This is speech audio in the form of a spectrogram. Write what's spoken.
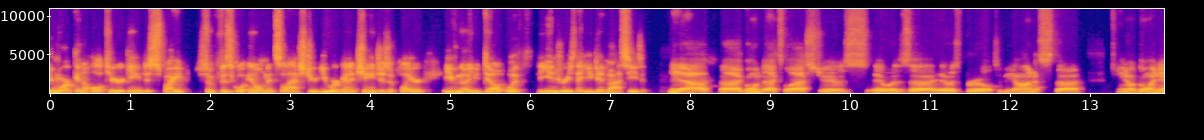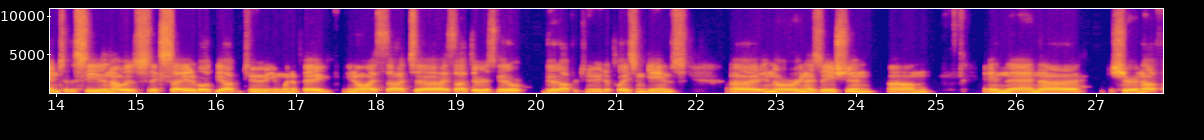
you weren't going to alter your game despite some physical ailments last year. You weren't going to change as a player, even though you dealt with the injuries that you did last season. Yeah, uh, going back to last year, it was it was uh, it was brutal to be honest. Uh, you know, going into the season, I was excited about the opportunity in Winnipeg. You know, I thought uh, I thought there was good good opportunity to play some games uh, in their organization. Um, and then, uh, sure enough,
